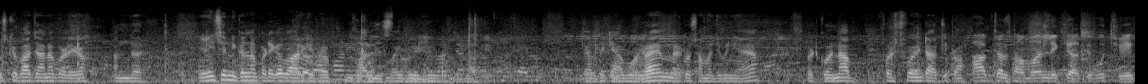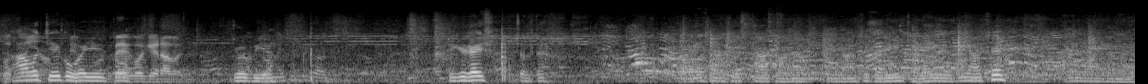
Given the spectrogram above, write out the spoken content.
उसके बाद जाना पड़ेगा अंदर। यहीं से निकलना पड़ेगा बाहर की तरफ़। क्या पता क्या बोल रहा है मेरे को समझ में नहीं आया बट कोई ना फ़र्स्ट पॉइंट आ चुका। आप चल सामान लेके आते वो चेक होता हाँ वो चेक होगा ये बैग तो। वगैरह वगैरह जो भी है। ठीक है गाइस चलते हैं। यहाँ से स्टार्ट हो रहा है। यहाँ से करेंगे चढ़ाई होगी यहाँ से। वहाँ करना है।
